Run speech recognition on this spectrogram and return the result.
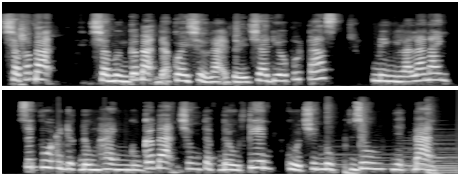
Chào các bạn, chào mừng các bạn đã quay trở lại với Chadio Podcast. Mình là Lan Anh, rất vui được đồng hành cùng các bạn trong tập đầu tiên của chuyên mục Zoom Nhật Bản.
